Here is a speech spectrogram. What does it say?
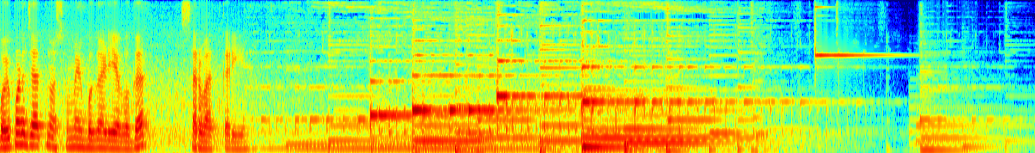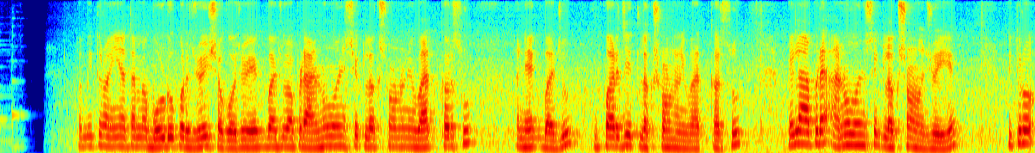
કોઈપણ જાતનો સમય બગાડ્યા વગર શરૂઆત કરીએ. તો મિત્રો, અહીંયા તમે બોર્ડ ઉપર જોઈ શકો છો, એક બાજુ આપણે આનુવંશિક લક્ષણોની વાત કરશું અને એક બાજુ ઉપાર્જિત લક્ષણોની વાત કરશું. પહેલાં આપણે આનુવંશિક લક્ષણો જોઈએ. મિત્રો,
